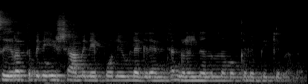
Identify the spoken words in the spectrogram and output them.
സീറത്ത് ബിനീഷാമിനെ പോലെയുള്ള ഗ്രന്ഥങ്ങളിൽ നിന്നും നമുക്ക് ലഭിക്കുന്നത്.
